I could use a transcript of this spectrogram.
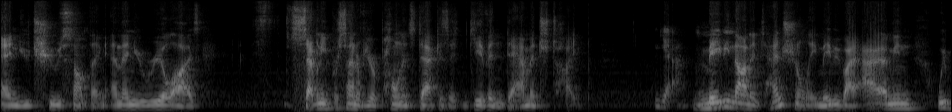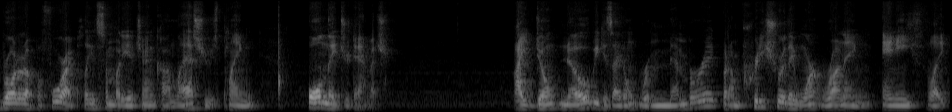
and you choose something, and then you realize seventy percent of your opponent's deck is a given damage type. Yeah. Maybe not intentionally, maybe by I I mean, we brought it up before. I played somebody at Gen Con last year who's playing all nature damage. I don't know because I don't remember it, but I'm pretty sure they weren't running any like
